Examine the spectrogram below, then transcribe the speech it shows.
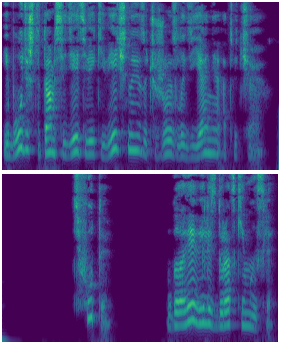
и будешь ты там сидеть веки вечные, за чужое злодеяние отвечая. Тьфу ты! В голове вились дурацкие мысли.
